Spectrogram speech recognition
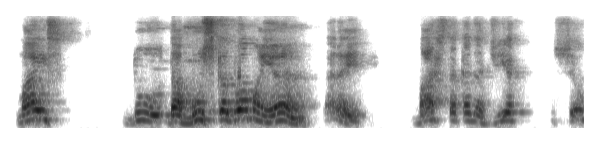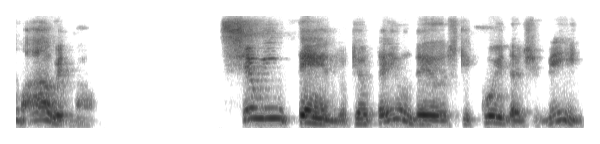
mas do, da busca do amanhã. Peraí, basta cada dia o seu mal, irmão. Se eu entendo que eu tenho um Deus que cuida de mim,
